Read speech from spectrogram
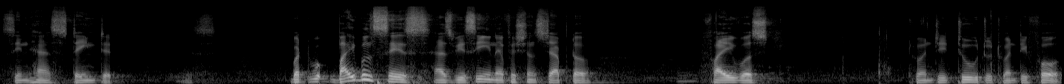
Sin has tainted this. But Bible says, as we see in Ephesians chapter 5, verse 22 to 24.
